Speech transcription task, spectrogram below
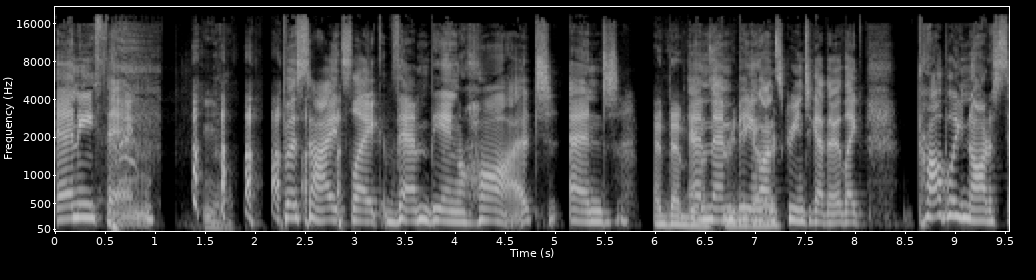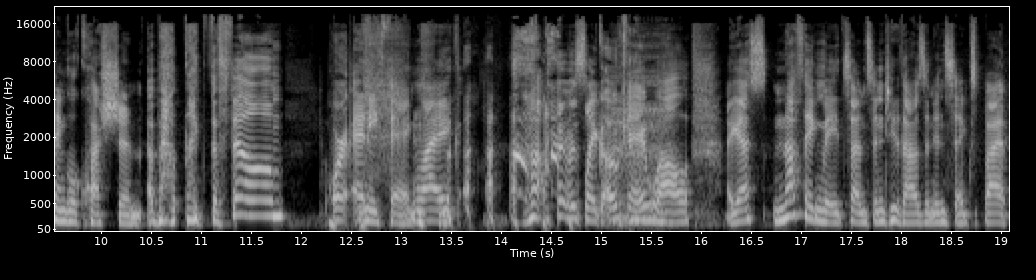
anything No. besides like them being hot and and then being and on them screen being together. on screen together. Like probably not a single question about like the film or anything. like I was like, okay, well, I guess nothing made sense in 2006, but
